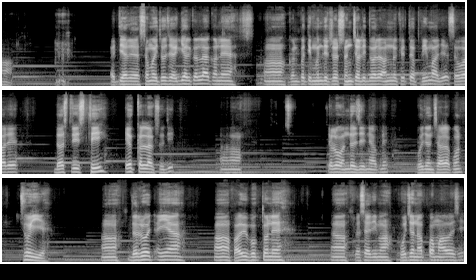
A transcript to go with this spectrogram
હા. અત્યારે સમય છે અગિયાર કલાક અને ગણપતિ મંદિર ટ્રસ્ટ સંચાલિત દ્વારા અન્ન ખેતર ફ્રીમાં છે. સવારે દસ ત્રીસથી એક કલાક સુધી. ચલો, અંદર જઈને આપણે ભોજનશાળા પણ જોઈએ. દરરોજ અહીંયા ભાવિ ભક્તોને પ્રસાદીમાં ભોજન આપવામાં આવે છે.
